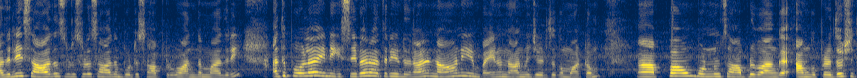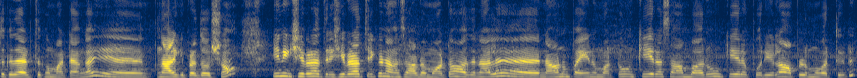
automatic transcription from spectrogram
அதுலேயே சாதம் சுட சுட சாதம் போட்டு சாப்பிட்ருவோம் அந்த மாதிரி. அதுபோல் இன்றைக்கி சிவராத்திரின்றதுனால நானும் என் பையனும் நான்வெஜ் எடுத்துக்க மாட்டோம். அப்பாவும் பொண்ணும் சாப்பிடுவாங்க. அவங்க பிரதோஷத்துக்கு தான் எடுத்துக்க மாட்டாங்க. நாளைக்கு பிரதோஷம். இன்றைக்கி சிவராத்திரி சிவராத்திரிக்கும் நாங்கள் சாப்பிட மாட்டோம். அதனால் நானும் பையனும் மட்டும் கீரை சாம்பாரும் கீரை பொரியலும் அப்பளமும் வறுத்துக்கிட்டு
